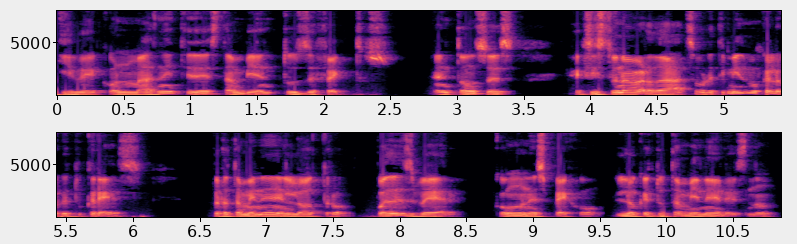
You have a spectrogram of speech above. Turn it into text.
y ve con más nitidez también tus defectos. Entonces, existe una verdad sobre ti mismo que es lo que tú crees, pero también en el otro puedes ver como un espejo lo que tú también eres, ¿no?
